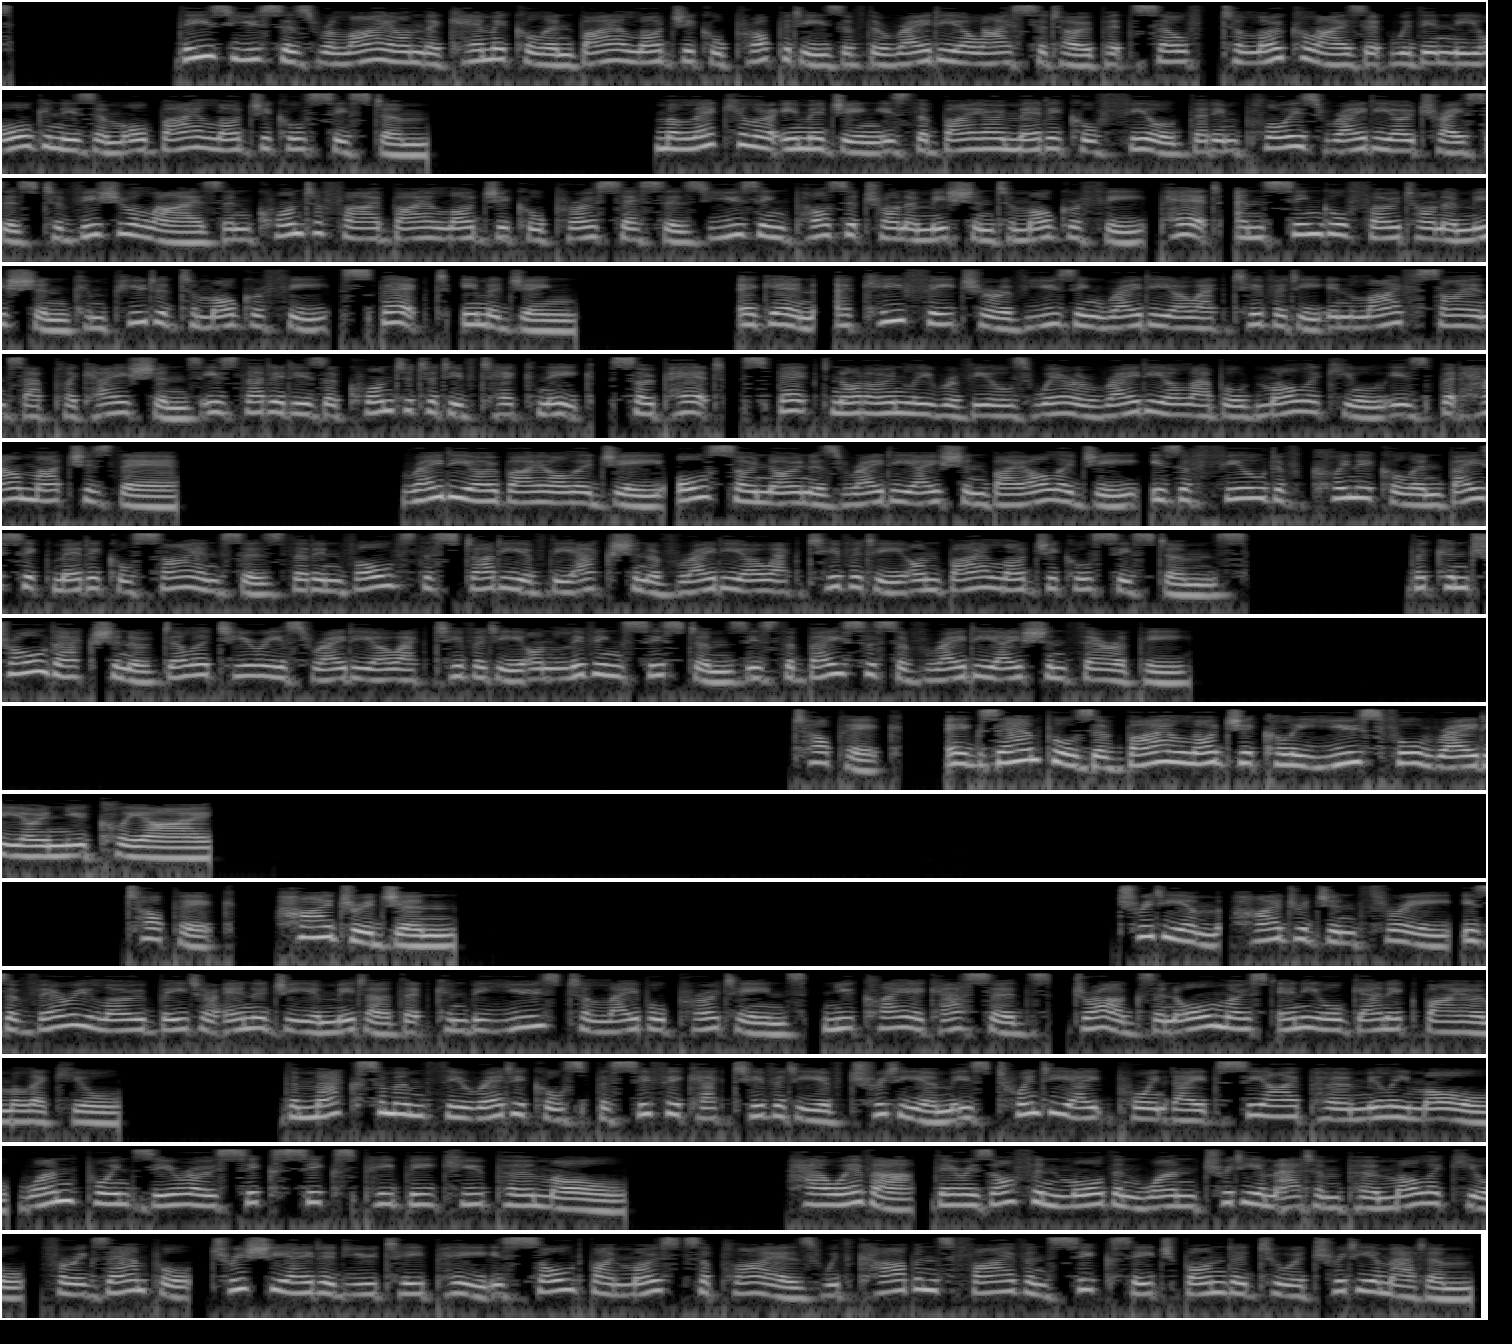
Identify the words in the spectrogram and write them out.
These uses rely on the chemical and biological properties of the radioisotope itself, to localize it within the organism or biological system. Molecular imaging is the biomedical field that employs radiotracers to visualize and quantify biological processes using positron emission tomography (PET) and single photon emission computed tomography (SPECT) imaging. Again, a key feature of using radioactivity in life science applications is that it is a quantitative technique, so PET, SPECT not only reveals where a radiolabeled molecule is but how much is there. Radiobiology also known as radiation biology is a field of clinical and basic medical sciences that involves the study of the action of radioactivity on biological systems. The controlled action of deleterious radioactivity on living systems is the basis of radiation therapy. Examples of biologically useful radionuclei Topic: Hydrogen. Tritium hydrogen 3 is a very low beta energy emitter that can be used to label proteins, nucleic acids, drugs and almost any organic biomolecule. The maximum theoretical specific activity of tritium is 28.8 Ci per millimole, 1.066 pbq per mole. However, there is often more than one tritium atom per molecule, for example, tritiated UTP is sold by most suppliers with carbons 5 and 6 each bonded to a tritium atom.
